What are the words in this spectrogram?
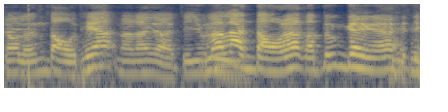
cho lớn đầu thế nó đây rồi. Chỉ dùng lá lan đầu đó có tướng kinh á. Chỉ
